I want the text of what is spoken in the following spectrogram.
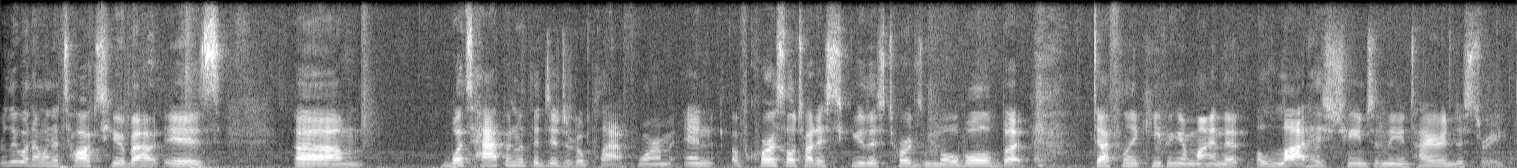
Really what I want to talk to you about is um, what's happened with the digital platform. And of course, I'll try to skew this towards mobile, but definitely keeping in mind that a lot has changed in the entire industry.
